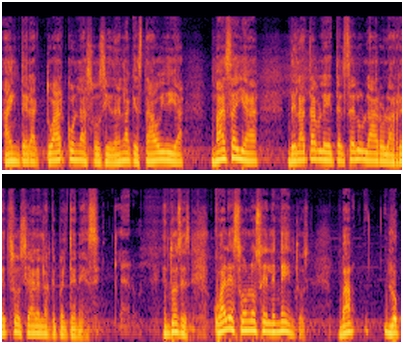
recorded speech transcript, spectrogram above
a interactuar con la sociedad en la que está hoy día, más allá de la tableta, el celular o la red social en la que pertenece. Claro. Entonces, ¿cuáles son los elementos? Va- lo-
